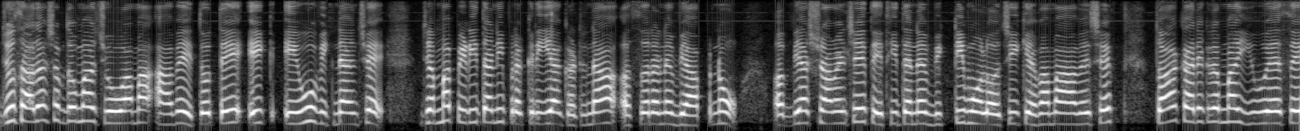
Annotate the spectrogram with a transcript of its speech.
જો સાદા શબ્દોમાં જોવામાં આવે તો તે એક એવું વિજ્ઞાન છે, જેમાં પીડિતાની પ્રક્રિયા, ઘટના, અસર અને વ્યાપનો અભ્યાસ સામેલ છે. તેથી તેને વિક્ટિમોલોજી કહેવામાં આવે છે. તો આ કાર્યક્રમમાં યુએસએ,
